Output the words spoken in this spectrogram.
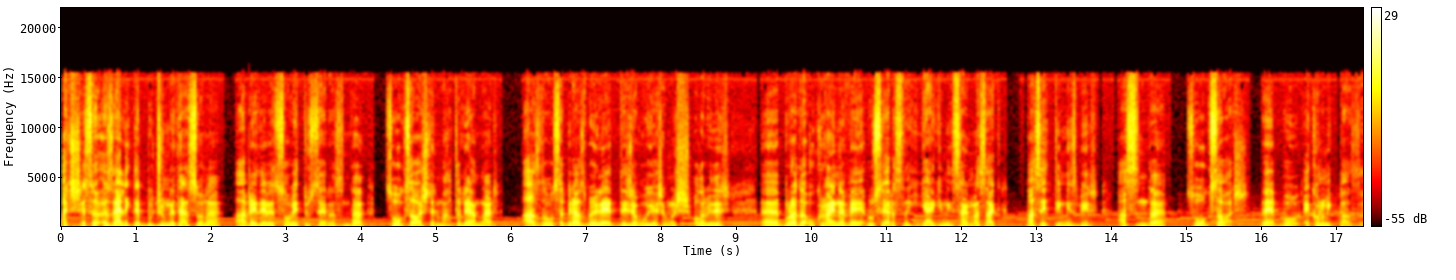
Açıkçası özellikle bu cümleden sonra ABD ve Sovyet Rusya arasında Soğuk Savaş dönemi hatırlayanlar az da olsa biraz böyle dejavu yaşamış olabilir. Ee, burada Ukrayna ve Rusya arasındaki gerginliği saymazsak bahsettiğimiz bir aslında soğuk savaş ve bu ekonomik bazlı.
